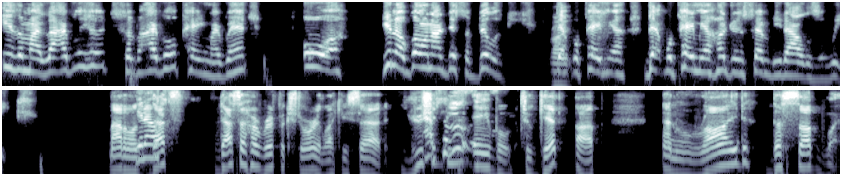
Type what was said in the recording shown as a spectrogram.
either my livelihood, survival, paying my rent, or you know, going on disability right. that will pay me a, that will pay me $170 a week. Madeline, you know? that's that's a horrific story, like you said. You should Absolutely. be able to get up and ride the subway.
